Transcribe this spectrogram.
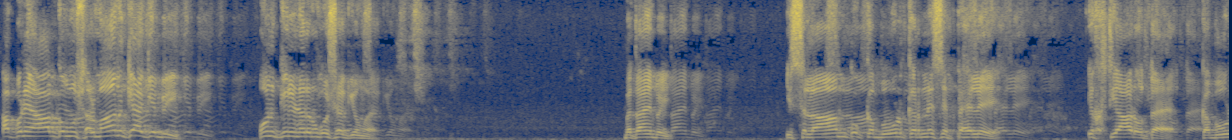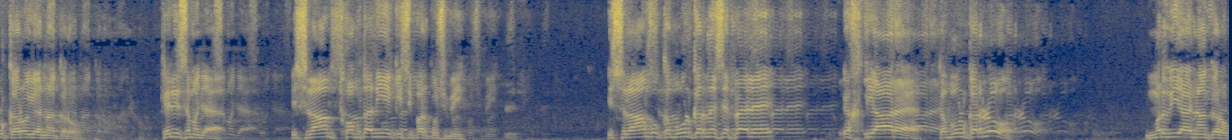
اپنے آپ کو مسلمان کیا کہ بھی؟ ان کے لیے نرم گوشہ کیوں ہے؟ بتائیں بھائی، اسلام کو قبول کرنے سے پہلے اختیار ہوتا ہے، قبول کرو یا نہ کرو۔ کہ نہیں سمجھ آیا؟ اسلام تھوپتا نہیں ہے کسی پر کچھ بھی۔ اسلام کو قبول کرنے سے پہلے اختیار ہے، قبول کر لو۔ مرضی آئے نہ کرو۔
